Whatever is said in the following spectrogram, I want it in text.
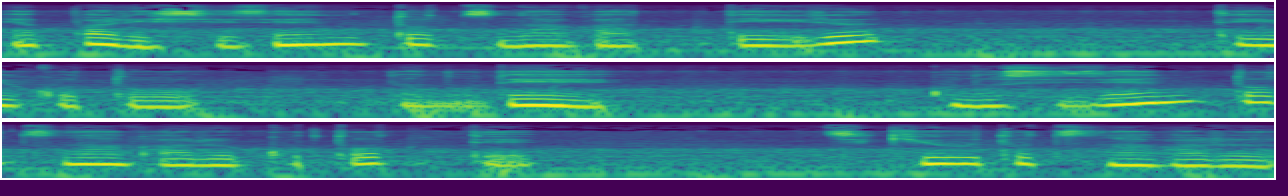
やっぱり自然とつながっているっていうことなのでこの自然とつながることって地球とつながる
